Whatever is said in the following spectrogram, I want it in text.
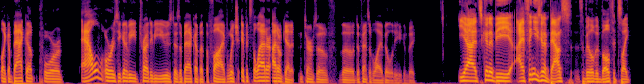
like a backup for Al, or is he going to be tried to be used as a backup at the five? Which, if it's the latter, I don't get it in terms of the defensive liability he can be. Yeah, it's going to be. I think he's going to bounce a little bit both. It's like,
